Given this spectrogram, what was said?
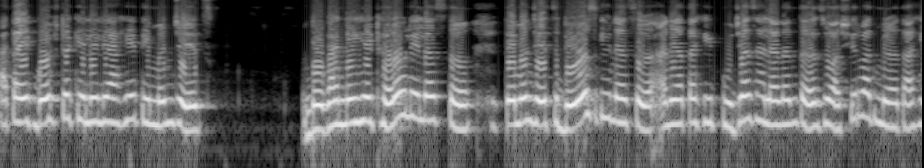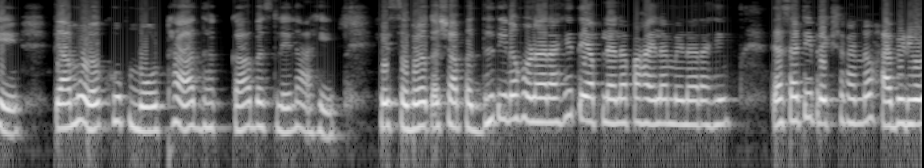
आता एक गोष्ट केलेली आहे ती म्हणजेच दोघांनी हे ठरवलेलं असतं ते म्हणजेच डिवोर्स घेण्याचं आणि आता ही पूजा झाल्यानंतर जो आशीर्वाद मिळत आहे त्यामुळं खूप मोठा धक्का बसलेला आहे. हे सगळं कशा पद्धतीनं होणार आहे ते आपल्याला पाहायला मिळणार आहे. त्यासाठी प्रेक्षकांना हा व्हिडिओ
